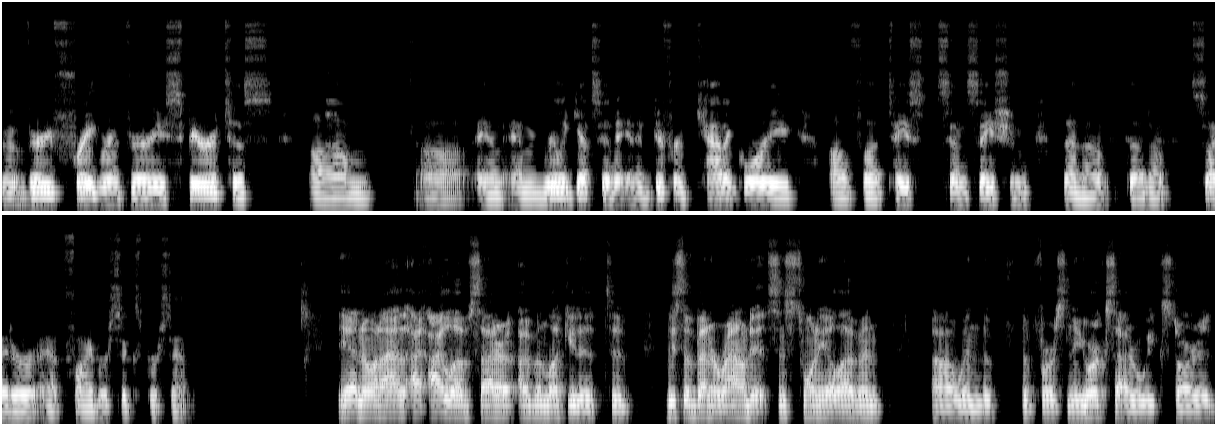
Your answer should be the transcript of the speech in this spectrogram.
very fragrant, very spirituous, um, uh, and and really gets in in a different category of uh, taste sensation than a than a cider at five or six percent. Yeah, no, and I, I, I love cider. I've been lucky to to at least have been around it since 2011 uh, when the the first New York Cider Week started.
